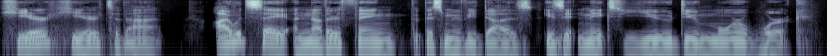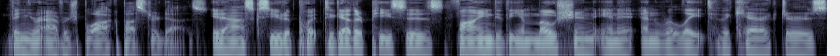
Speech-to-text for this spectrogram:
Hear, hear to that. I would say another thing that this movie does is it makes you do more work than your average blockbuster does. It asks you to put together pieces, find the emotion in it, and relate to the characters,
